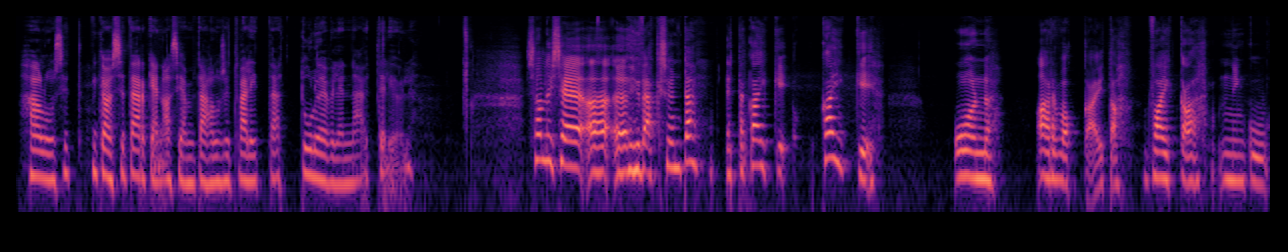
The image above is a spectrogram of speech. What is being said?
halusit, mikä olisi se tärkein asia, mitä halusit välittää tuleville näyttelijöille? Se oli se äh, hyväksyntä, että kaikki, kaikki on – arvokkaita, vaikka niin kuin,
